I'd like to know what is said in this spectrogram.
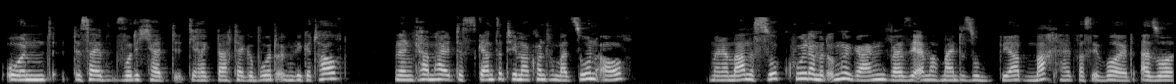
Und deshalb wurde ich halt direkt nach der Geburt irgendwie getauft. Und dann kam halt das ganze Thema Konfirmation auf meine Mom ist so cool damit umgegangen, weil sie einfach meinte so, ja, macht halt, was ihr wollt. Also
